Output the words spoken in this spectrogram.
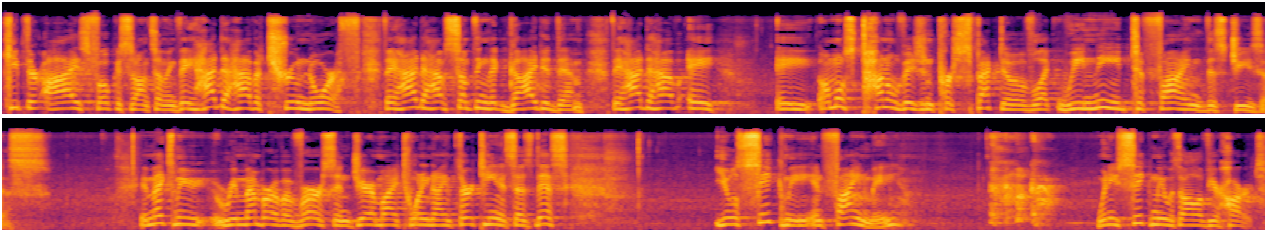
keep their eyes focused on something. They had to have a true north. They had to have something that guided them. They had to have a a almost tunnel vision perspective of like we need to find this Jesus. It makes me remember of a verse in Jeremiah 29, 13. It says this, you will seek me and find me when you seek me with all of your heart.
